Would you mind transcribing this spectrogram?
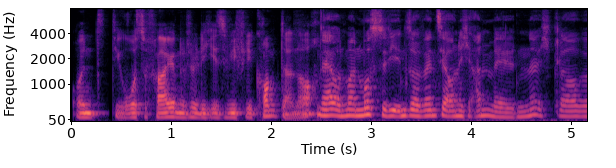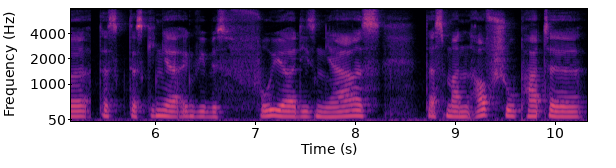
Und die große Frage natürlich ist, wie viel kommt da noch? Ja, und man musste die Insolvenz ja auch nicht anmelden. Ne? Ich glaube, das, das ging ja irgendwie bis Frühjahr diesen Jahres, dass man Aufschub hatte,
